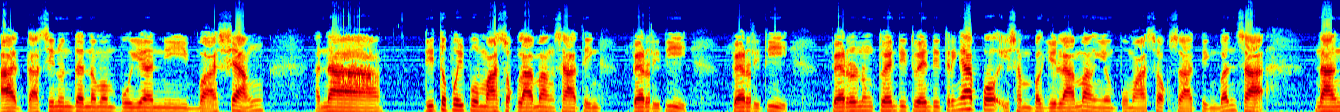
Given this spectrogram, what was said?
At uh, sinundan naman po yan ni Basyang na dito po'y pumasok lamang sa ating perlity perlity pero nung 2023 nga po, isang bagyo lamang yung pumasok sa ating bansa ng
